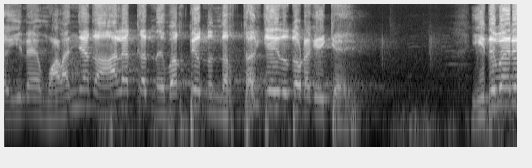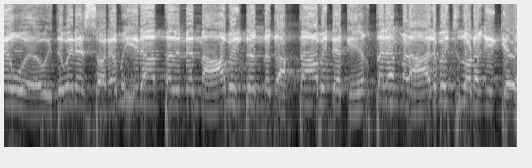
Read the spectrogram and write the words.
ഇതിനെ വളഞ്ഞ കാലൊക്കെ നിവർത്തി ഒന്ന് നൃത്തം ചെയ്ത് തുടങ്ങിക്കേ. ഇതുവരെ ഇതുവരെ സ്വരമീരാത്തതിന്റെ നാവിൽ നിന്ന് കർത്താവിന്റെ കീർത്തനങ്ങൾ ആലപിച്ചു തുടങ്ങിക്കേ.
